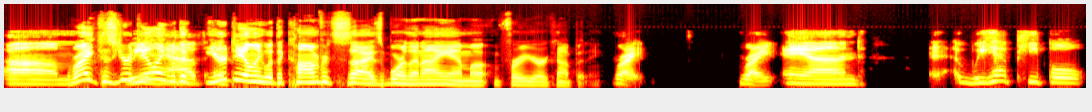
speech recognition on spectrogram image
Um, right, because you're dealing with the, you're a- dealing with the conference size more than I am uh, for your company. Right. Right. And uh, we have people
